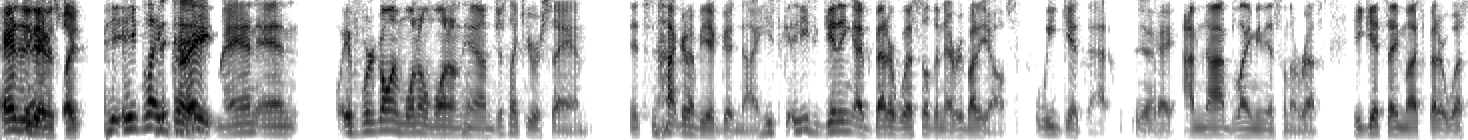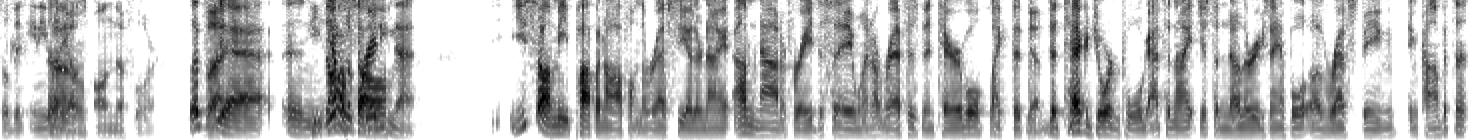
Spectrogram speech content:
Anthony Here's- Davis played. He he played The- great, hey. man. And if we're going one on one on him, just like you were saying, it's not going to be a good night. He's he's getting a better whistle than everybody else. We get that. Yeah. Okay, I'm not blaming this on the refs. He gets a much better whistle than anybody No. else on the floor. Let's But yeah. And He's also saw, creating that. You saw me popping off on the refs the other night. I'm not afraid to say when a ref has been terrible. Like the Yeah. the tech Jordan Poole got tonight, just another example of refs being incompetent.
